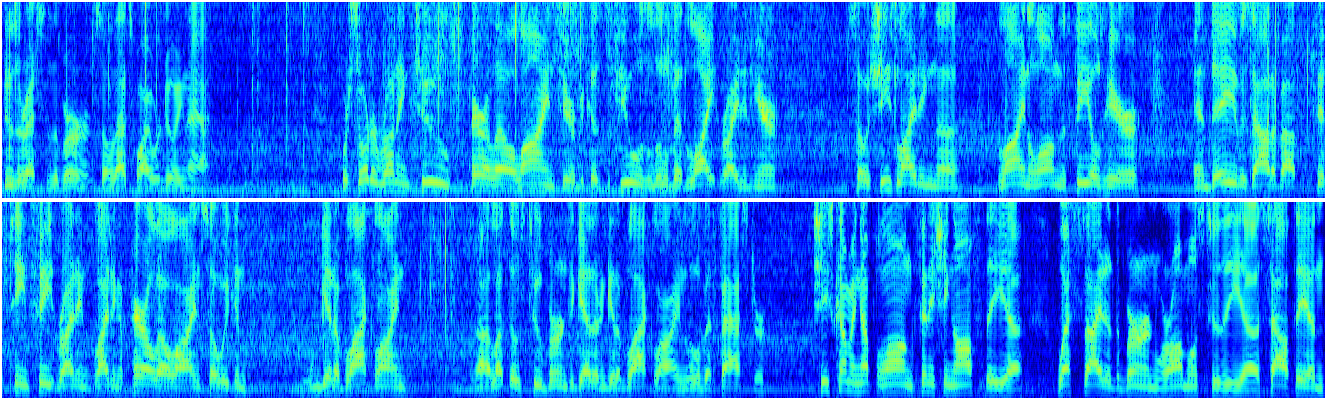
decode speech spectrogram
do the rest of the burn. So that's why we're doing that. We're sort of running two parallel lines here because the fuel is a little bit light right in here. So she's lighting the line along the field here, and Dave is out about 15 feet lighting, lighting a parallel line so we can get a black line uh, let those two burn together and get a black line a little bit faster. She's coming up along, finishing off the uh, west side of the burn. We're almost to the uh, south end,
